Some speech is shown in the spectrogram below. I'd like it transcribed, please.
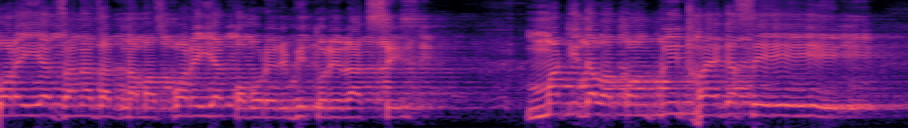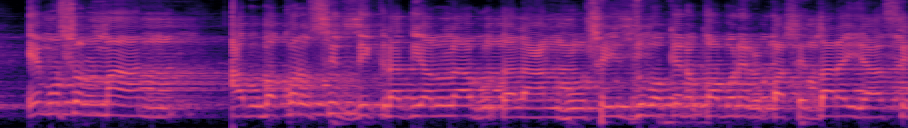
পরাইয়া জানাজার নামাজ পড়াইয়া কবরের ভিতরে রাখছে। মাটি দেওয়া কমপ্লিট হয়ে গেছে। এ মুসলমান আবু বকর সিদ্দিক রাদিয়াল্লাহু তাআলা আনহু সেই যুবকের কবরের পাশে দাঁড়াইয়া আছে।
